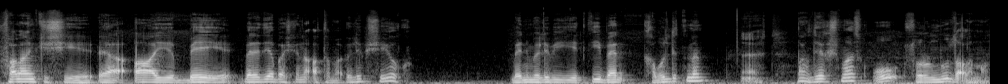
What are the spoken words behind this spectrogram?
falan kişiyi veya A'yı, B'yi belediye başkanı atama öyle bir şey yok. Benim öyle bir yetkiyi ben kabul etmem. Evet. Bana da yakışmaz. O sorumluluğu da alamam.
